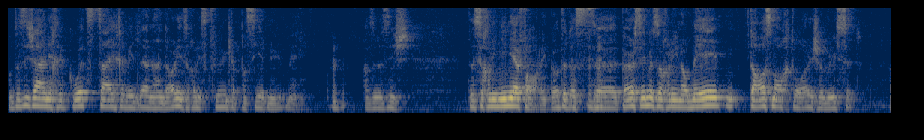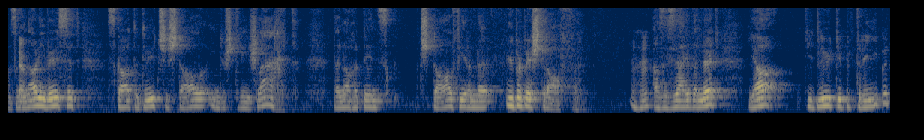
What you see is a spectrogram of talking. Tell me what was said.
Und das ist eigentlich ein gutes Zeichen, weil dann haben alle so ein das Gefühl, da passiert nichts mehr. Mhm. Also das ist, das ist ein bisschen meine Erfahrung, oder? dass mhm. äh, die Börse immer so ein bisschen noch mehr das macht, was alle schon wissen. Also wenn alle wissen, es geht der deutschen Stahlindustrie schlecht, dann nachher die Stahlfirmen überbestrafen. Mhm. Also sie sagen dann nicht, ja, die Leute übertreiben,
